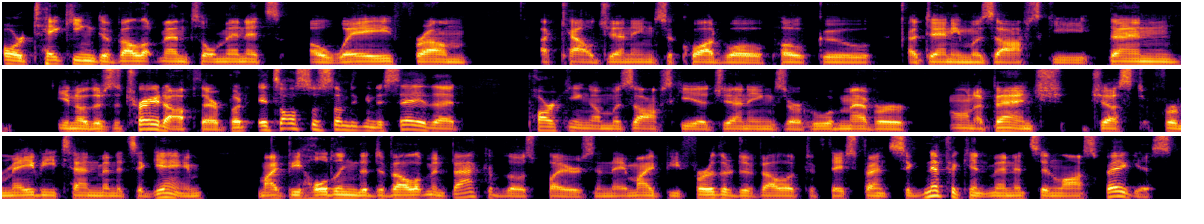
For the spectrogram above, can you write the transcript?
or taking developmental minutes away from a Cal Jennings, a Kwadwo Opoku, a Danny Musovski, then you know there's a trade-off there. But it's also something to say that parking a Musovski, a Jennings, or whomever on a bench just for maybe 10 minutes a game might be holding the development back of those players and they might be further developed if they spent significant minutes in Las Vegas.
